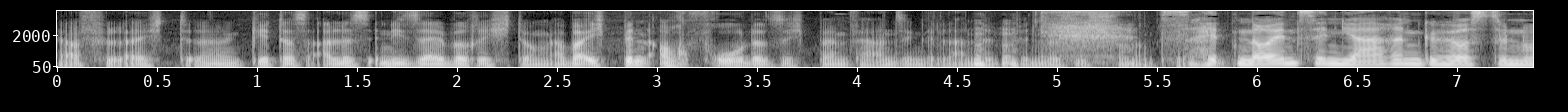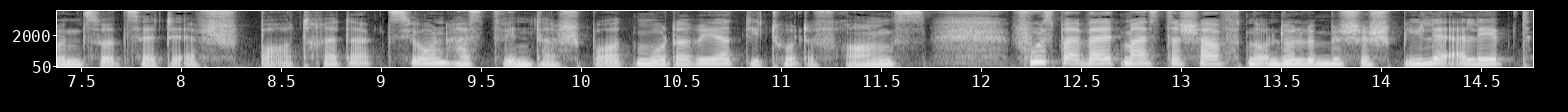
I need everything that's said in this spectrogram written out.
ja, vielleicht äh, geht das alles in dieselbe Richtung. Aber ich bin auch froh, dass ich beim Fernsehen gelandet bin. Das ist schon okay. Seit 19 Jahren gehörst du nun zur ZDF Sportredaktion, hast Wintersport moderiert, die Tour de France, Fußballweltmeisterschaften und Olympische Spiele erlebt,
